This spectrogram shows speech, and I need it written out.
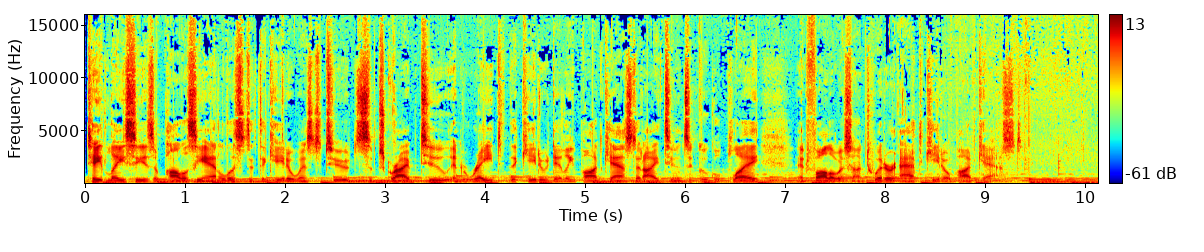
Tate Lacey is a policy analyst at the Cato Institute. Subscribe to and rate the Cato Daily Podcast at iTunes and Google Play, and follow us on Twitter at Cato Podcast.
